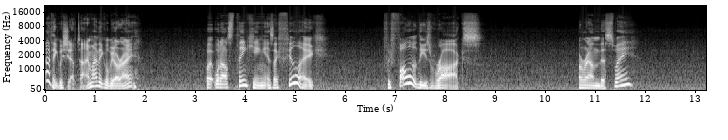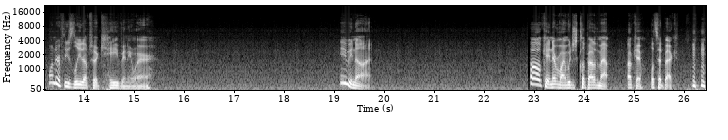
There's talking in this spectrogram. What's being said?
I think we should have time. I think we'll be all right. But what I was thinking is I feel like if we follow these rocks around this way, wonder if these lead up to a cave anywhere. Maybe not. Okay, never mind. We just clip out of the map. Okay, let's head back.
